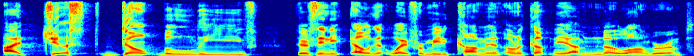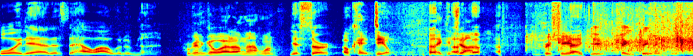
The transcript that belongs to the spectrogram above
I just don't believe there's any elegant way for me to comment on a company I'm no longer employed at as to how I would have done it. We're going to go out on that one? Yes, sir. Okay, deal. Thank you, John. Appreciate Thank it. You. Thank you. Thank you.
